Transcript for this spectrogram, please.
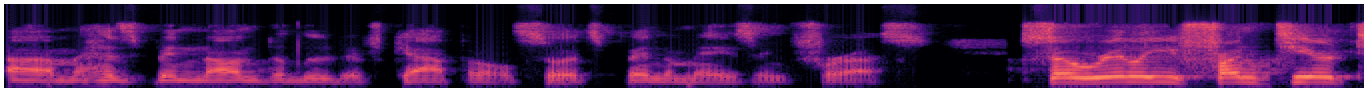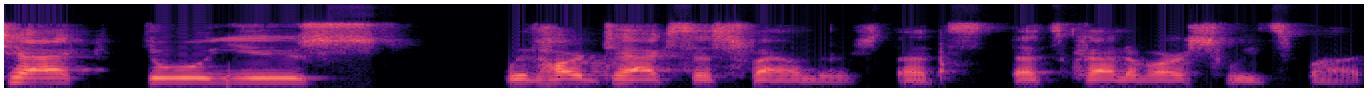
um, has been non dilutive capital. So it's been amazing for us. So really, frontier tech, dual use with hard to access founders. That's that's kind of our sweet spot.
